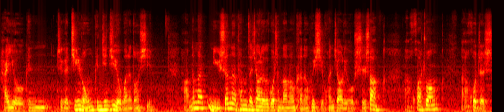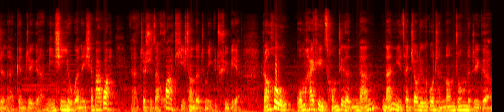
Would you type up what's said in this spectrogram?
还有跟这个金融、跟经济有关的东西。好，那么女生呢，她们在交流的过程当中，可能会喜欢交流时尚啊，化妆。啊，或者是呢，跟这个明星有关的一些八卦啊，这是在话题上的这么一个区别。然后我们还可以从这个男男女在交流的过程当中的这个，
